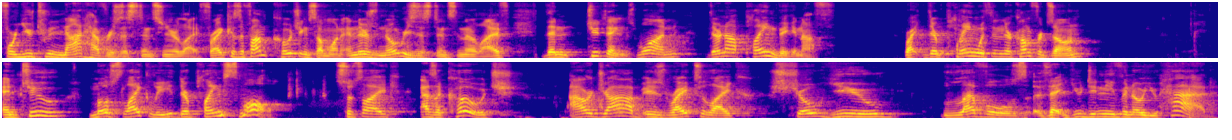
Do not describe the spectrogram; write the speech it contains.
for you to not have resistance in your life, right? Because if I'm coaching someone and there's no resistance in their life, then two things. One, they're not playing big enough, right? They're playing within their comfort zone. And two, most likely they're playing small. So it's like, as a coach, our job is, right, to like show you levels that you didn't even know you had.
